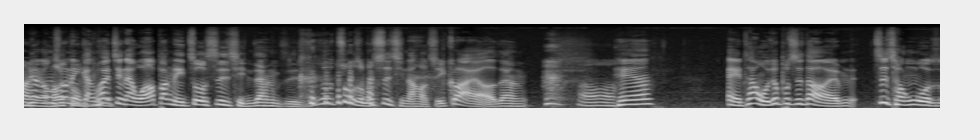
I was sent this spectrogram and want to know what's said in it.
哎呦庙公说你赶快进来，我要帮你做事情这样子。他说做什么事情啊？好奇怪哦，这样。哦，嘿啊，哎、但我就不知道哎、自从我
